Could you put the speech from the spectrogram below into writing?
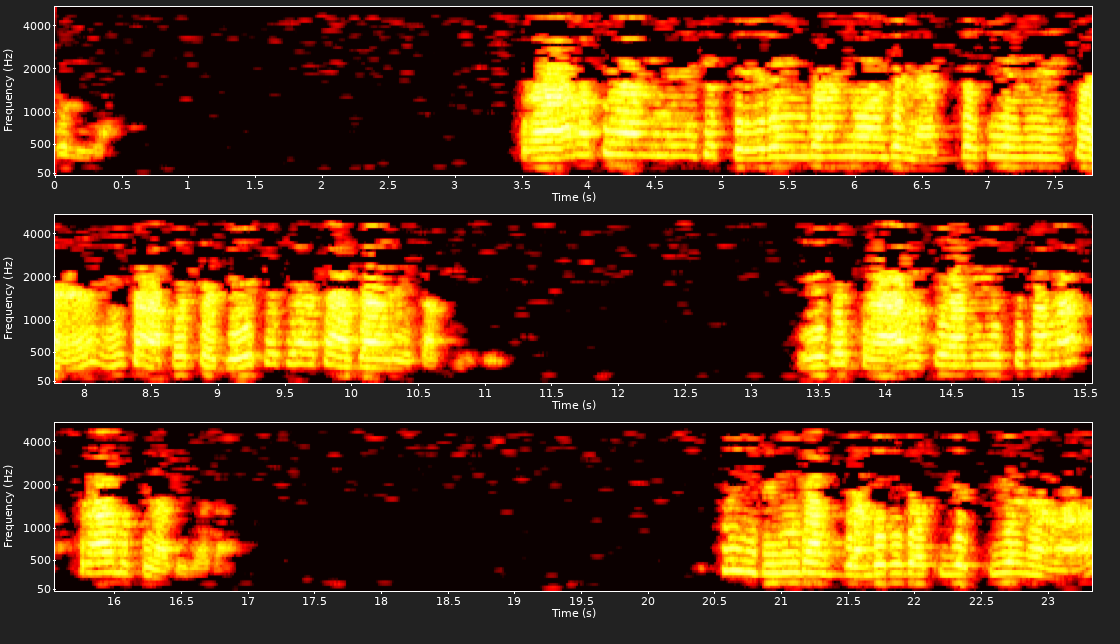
පුළුවන්. ශ්‍රාවකයන් මේක තේරුම් ගන්නවද නැද්ද කියන එක ඒක අපට දේශකයාට අදාළ එකක් නෙවෙයි. ඒක ශ්‍රාවකයාගේ යුතුකම ශ්‍රාවකයාගේ වැඩක්. මේ දිනක් ගැඹුරු ගතිය තියෙනවා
